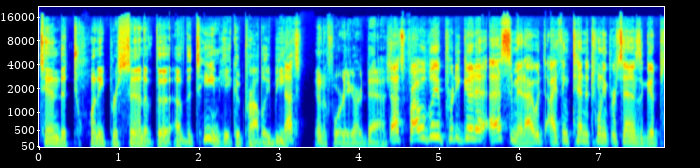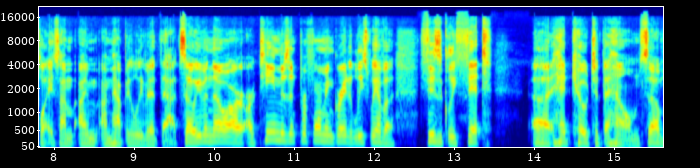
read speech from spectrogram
ten to twenty percent of the of the team he could probably beat That's- in a forty yard dash. That's probably a pretty good uh, estimate. I would I think 10 to 20% is a good place. I'm I'm I'm happy to leave it at that. So even though our, our team isn't performing great, at least we have a physically fit uh, head coach at the helm. So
